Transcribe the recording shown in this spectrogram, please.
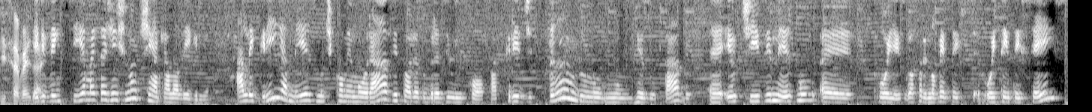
isso é verdade. Ele vencia, mas a gente não tinha aquela alegria. A alegria mesmo de comemorar a vitória do Brasil em Copa, acreditando num, num resultado, é, eu tive mesmo. É, foi, igual eu falei, 90, 86,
